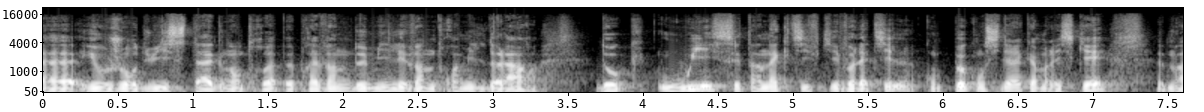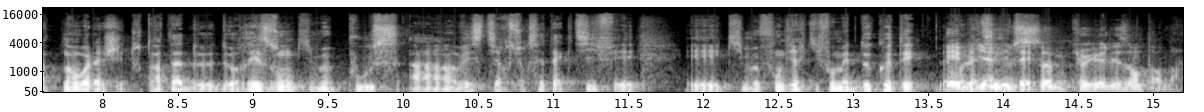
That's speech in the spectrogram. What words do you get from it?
Euh, et aujourd'hui, il stagne entre à peu près 22 000 et 23 000 dollars. Donc oui, c'est un actif qui est volatile, qu'on peut considérer comme risqué. Maintenant, voilà, j'ai tout un tas de, raisons qui me poussent à investir sur cet actif et, et qui me font dire qu'il faut mettre de côté la eh volatilité. Eh bien, nous sommes curieux de les entendre.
